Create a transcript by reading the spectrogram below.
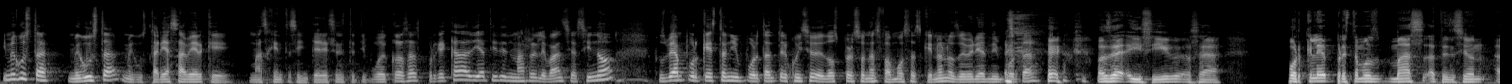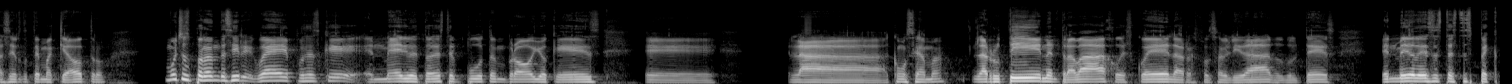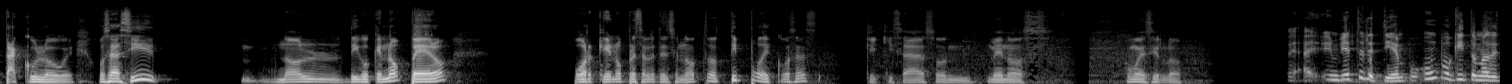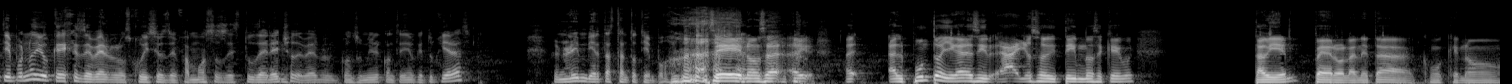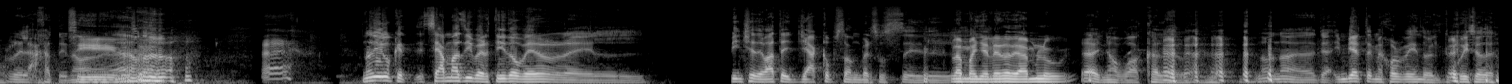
Y me gusta, me gusta, me gustaría saber que más gente se interese en este tipo de cosas porque cada día tienen más relevancia. Si no, pues vean por qué es tan importante el juicio de dos personas famosas que no nos deberían de importar. O sea, y sí, o sea, ¿por qué le prestamos más atención a cierto tema que a otro? Muchos podrán decir, güey, pues es que en medio de todo este puto embrollo que es eh, la, ¿cómo se llama? La rutina, el trabajo, escuela, responsabilidad, adultez. En medio de eso está este espectáculo, güey. O sea, sí, no digo que no, pero ¿por qué no prestarle atención a otro tipo de cosas que quizás son menos, ¿cómo decirlo? Eh, Inviértele tiempo, un poquito más de tiempo. No digo que dejes de ver los juicios de famosos, es tu derecho de ver, consumir el contenido que tú quieras. Pero no le inviertas tanto tiempo. Sí, no, o sea, hay- hay- al punto de llegar a decir, ah, yo soy team, no sé qué, güey. Está bien, pero la neta, como que no. Relájate, ¿no? Sí, o sea, No digo que sea más divertido ver el pinche debate Jacobson versus el... La mañanera de AMLO, güey. Ay, no, guácala, güey. No, no, ya, invierte mejor viendo el juicio de,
